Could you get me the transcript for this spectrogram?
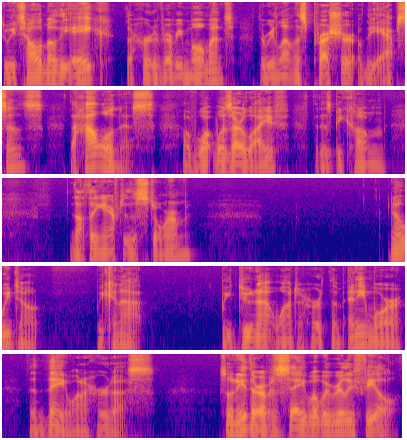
Do we tell them of the ache, the hurt of every moment, the relentless pressure of the absence, the hollowness of what was our life that has become nothing after the storm? No, we don't. We cannot. We do not want to hurt them any more than they want to hurt us. So neither of us say what we really feel.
